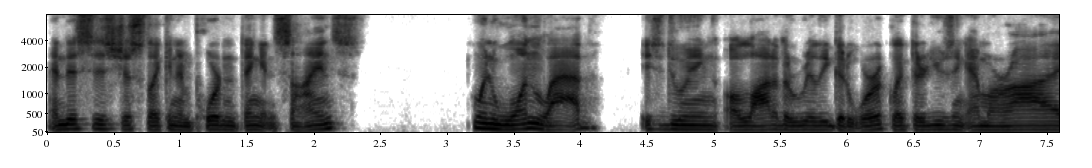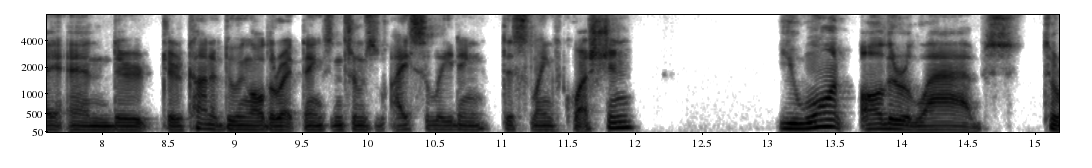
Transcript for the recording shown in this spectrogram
and this is just like an important thing in science, when one lab is doing a lot of the really good work, like they're using MRI and they're they're kind of doing all the right things in terms of isolating this length question, you want other labs to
